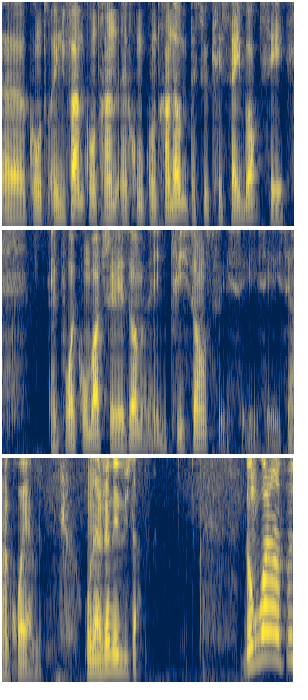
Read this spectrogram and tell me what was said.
euh, contre une femme contre un, contre un homme parce que Chris Cyborg c'est elle pourrait combattre chez les hommes elle a une puissance c'est incroyable on n'a jamais vu ça donc voilà un peu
